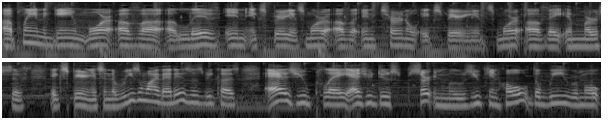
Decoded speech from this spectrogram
uh, playing the game more of a, a live-in experience, more of an internal experience, more of a immersive experience. And the reason why that is is because as you play, as you do certain moves, you can hold the Wii remote,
